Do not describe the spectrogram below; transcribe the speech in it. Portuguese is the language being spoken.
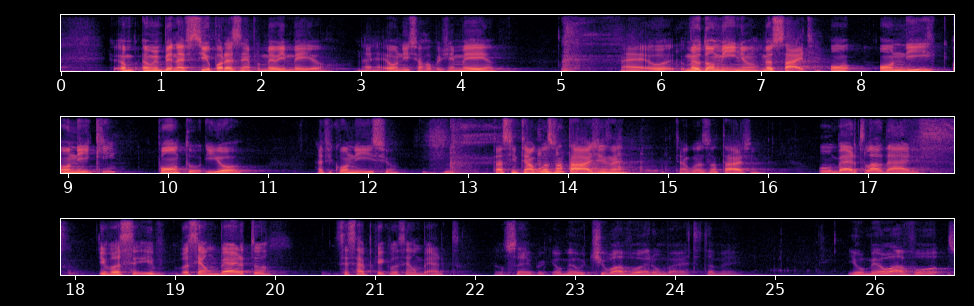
Eu, eu me beneficio, por exemplo, meu e-mail né? é onício.gmail. é, o, o, meu domínio, meu site, onic.io. Aí ficou Onício. Então, assim, tem algumas vantagens, né? Tem algumas vantagens. Humberto Laudares. E você, e você é Humberto. Você sabe por que você é Humberto? Eu sei, porque o meu tio-avô era Humberto também. E o meu avô,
